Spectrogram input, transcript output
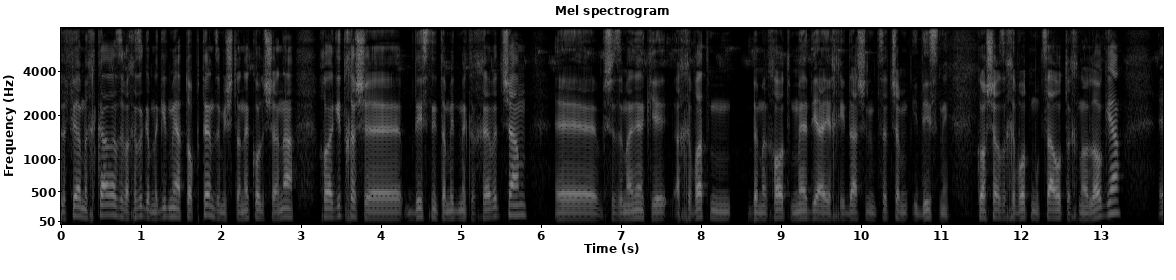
לפי המחקר הזה, ואחרי זה גם נגיד מה-top 10, זה משתנה כל שנה. יכול להגיד לך שדיסני תמיד מככבת שם, אה, שזה מעניין, כי החברת, במרכאות, מדיה היחידה שנמצאת שם היא דיסני. כל השאר זה חברות מוצר או טכנולוגיה. אה,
